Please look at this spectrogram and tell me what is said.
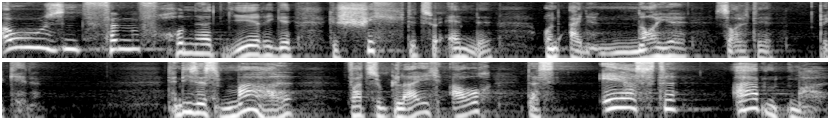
1500-jährige Geschichte zu Ende und eine neue sollte beginnen. Denn dieses Mahl war zugleich auch das erste Abendmahl,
